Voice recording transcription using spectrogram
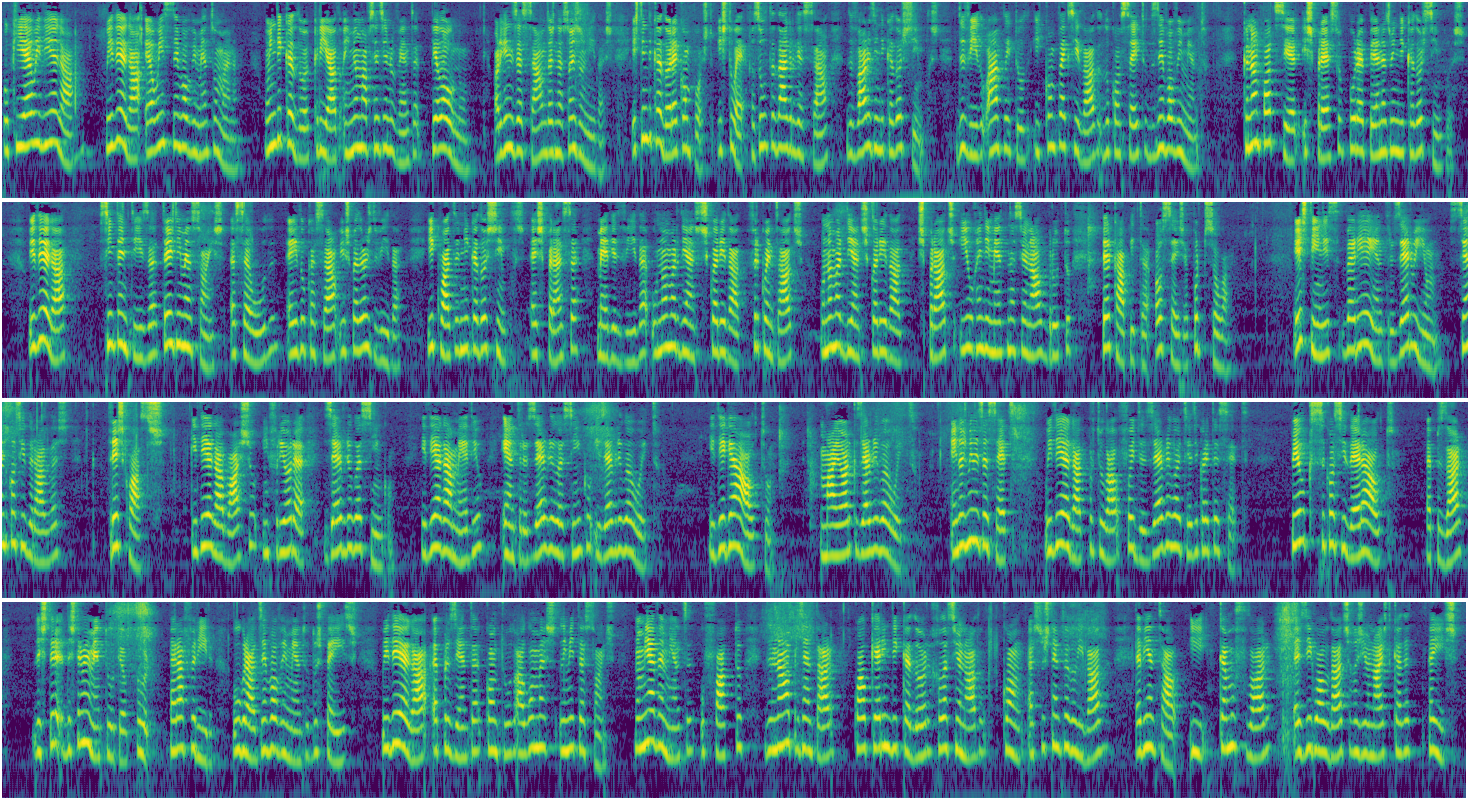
O que é o IDH? O IDH é o Índice de Desenvolvimento Humano, um indicador criado em 1990 pela ONU, Organização das Nações Unidas. Este indicador é composto, isto é, resulta da agregação de vários indicadores simples, devido à amplitude e complexidade do conceito de desenvolvimento, que não pode ser expresso por apenas um indicador simples. O IDH sintetiza três dimensões: a saúde, a educação e os padrões de vida e quatro indicadores simples: a esperança média de vida, o número de anos de escolaridade frequentados, o número de anos de escolaridade esperados e o rendimento nacional bruto per capita, ou seja, por pessoa. Este índice varia entre 0 e 1, sendo consideradas três classes: IDH baixo inferior a 0,5, IDH médio entre 0,5 e 0,8, IDH alto maior que 0,8. Em 2017, o IDH de Portugal foi de 0,847, pelo que se considera alto, apesar de, extremamente útil por, para aferir o grau de desenvolvimento dos países, o IDH apresenta, contudo, algumas limitações, nomeadamente o facto de não apresentar qualquer indicador relacionado com a sustentabilidade ambiental e camuflar as desigualdades regionais de cada país.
